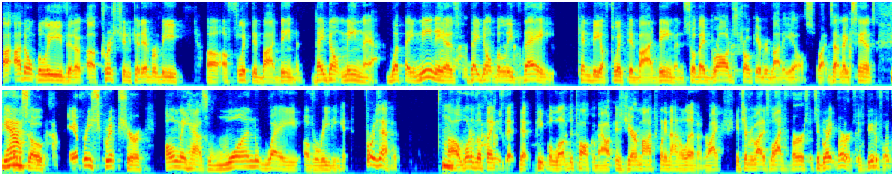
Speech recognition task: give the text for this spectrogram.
I, I, don't believe that a, a Christian could ever be uh, afflicted by a demon. They don't mean that. What they mean is they don't believe they can be afflicted by a demon. So they broad stroke everybody else, right? Does that make sense? Yeah. And so every scripture only has one way of reading it. For example. Uh, one of the things that, that people love to talk about is Jeremiah 29 11, right? It's everybody's life verse. It's a great verse. It's beautiful.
